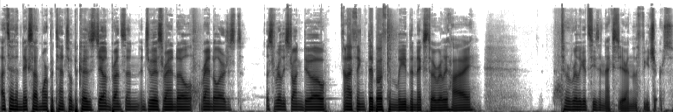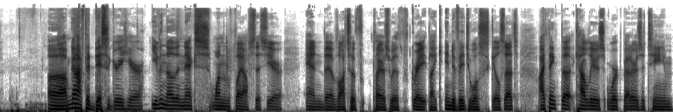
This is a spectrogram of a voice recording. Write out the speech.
I'd say the Knicks have more potential because Jalen Brunson and Julius Randle Randle are just a really strong duo, and I think they both can lead the Knicks to a really high, to a really good season next year in the futures. Uh, I'm gonna have to disagree here. Even though the Knicks won in the playoffs this year, and they have lots of players with great like individual skill sets, I think the Cavaliers work better as a team.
